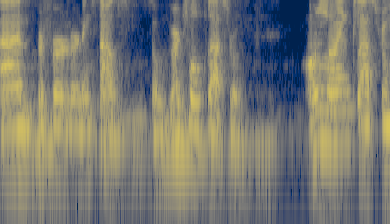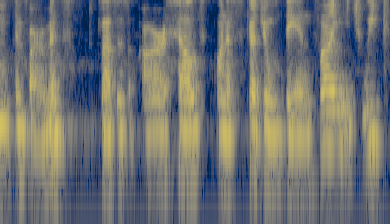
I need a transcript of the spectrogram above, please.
and prefer learning styles. So virtual classroom, online classroom environment. Classes are held on a scheduled day and time each week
